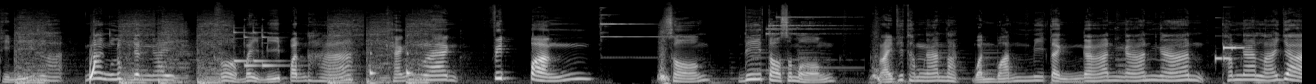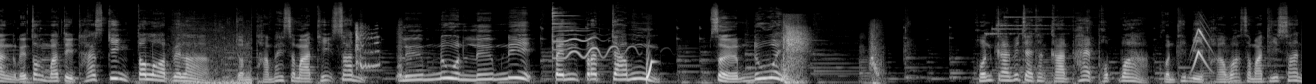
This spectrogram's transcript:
ทีนี้ละนั่งลุกยังไง ก็ไม่มีปัญหา แข็งแรง ฟิตปัง 2. ดีต่อสมอง ใครที่ทำงานหนักวันๆมีแต่งานงานงานทำงานหลายอย่างหรือต้องมาติดทัสกิ้งตลอดเวลา จนทำให้สมาธิสั้น ลืมนู่นลืมนี่เป็นประจำเสริมด้วย ผลการวิจัยทางการแพทย์พบว่าคนที่มีภาวะสมาธิสั้น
